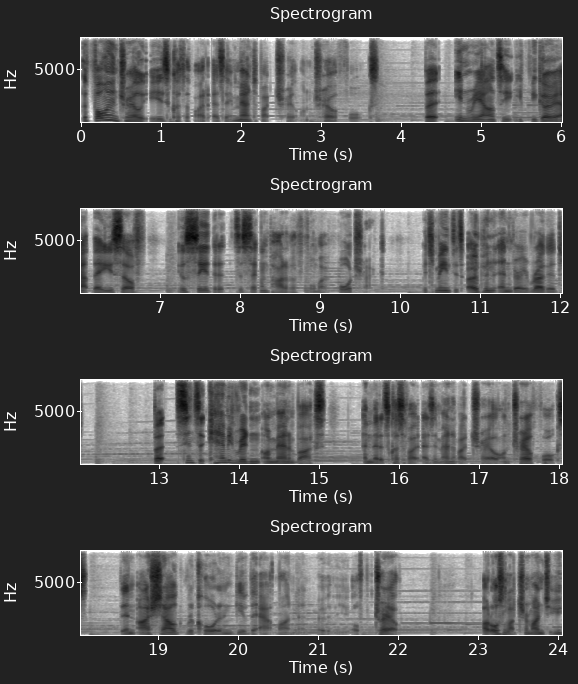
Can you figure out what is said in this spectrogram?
The following trail is classified as a mountain bike trail on Trailforks, but in reality, if you go out there yourself, you'll see that it's the second part of a 4x4 track, which means it's open and very rugged. But since it can be ridden on mountain bikes, and that it's classified as a mountain bike trail on Trailforks, then I shall record and give the outline and overview of the trail. I'd also like to remind you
